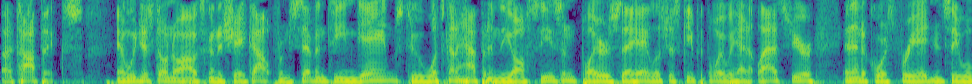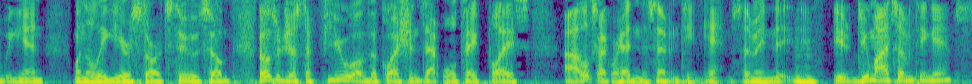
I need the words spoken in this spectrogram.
uh, topics, and we just don't know how it's going to shake out from 17 games to what's going to happen in the off season. Players say, "Hey, let's just keep it the way we had it last year," and then of course free agency will begin when the league year starts too. So those are just a few of the questions that will take place. Uh, looks like we're heading to 17 games. I mean, you, do you mind 17 games?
